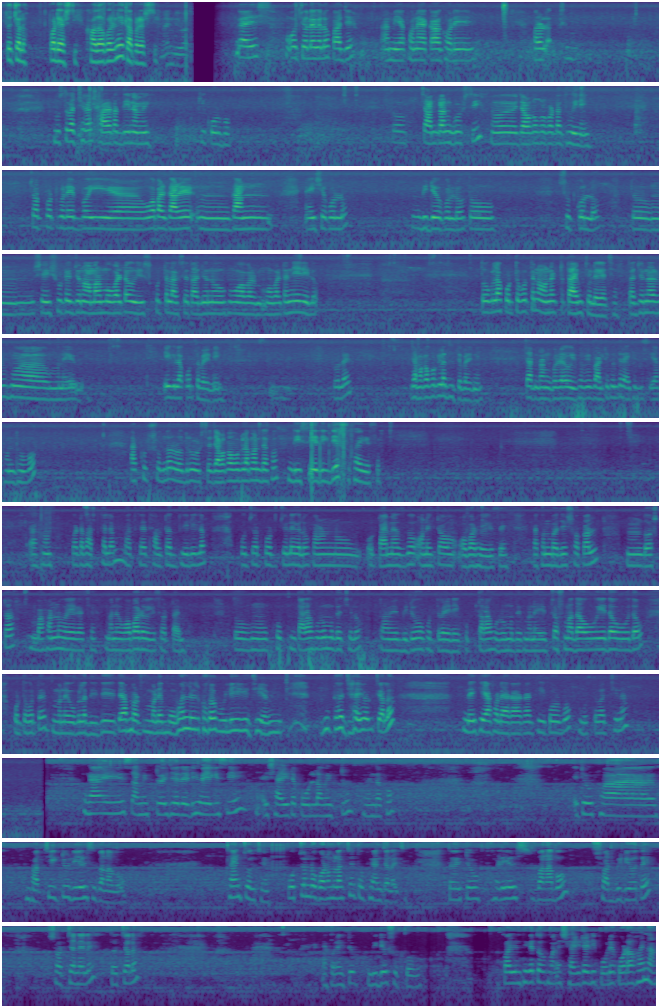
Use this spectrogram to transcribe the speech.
তো চলো পরে আসছি। খাওয়া দাওয়া করে নিই তারপরে আসছি। গাইস ও চলে গেল কাজে। আমি এখন একা ঘরে। ভালো লাগছে না। বুঝতে পারছি না সারাটা দিন আমি কি করব। তো চান টান করছি। জামা কাপড় কটা ধুই নেই। চটপট করে বই ও আবার গানের গান ইসে করল ভিডিও করল, তো শ্যুট করল। তো সেই শ্যুটের জন্য আমার মোবাইলটাও ইউজ করতে লাগছে, তার জন্য ও আবার মোবাইলটা নিয়ে নিল। তো ওগুলা করতে করতে না অনেকটা টাইম চলে গেছে, তার জন্য আর মানে এইগুলা করতে পারিনি। বলে জামা কাপড়গুলো ধুতে পারিনি। চান টান করে ওইভাবে বালতির মধ্যে রেখে দিছি, এখন ধুবো। আর খুব সুন্দর রোদ্র উঠছে। জামা কাপড়গুলো আমার দেখো দিছি এদিক দিয়ে শুকাই গেছে। এখন কটা ভাত খেলাম ভাত খেয়ে থালটা ধুয়ে নিলাম। ও চটপট চলে গেল, কারণ ও- টাইম আসবে অনেকটা ওভার হয়ে গেছে। এখন বাজে সকাল দশটা বাহান্ন হয়ে গেছে মানে ওভার হয়ে গেছে ওর টাইম তো খুব তাড়াহুড়োর মধ্যে ছিল। তো আমি ভিডিও করতে পারিনি। খুব তাড়াহুড়োর মধ্যে মানে চশমা দাও, এ দাও, ও দাও, করতে করতে মানে ওগুলো দিতে দিতে আমার মানে মোবাইলের কথা ভুলেই গেছি আমি। তো যাই হোক, চলো। দেখি এখন একা একা কী করব, বুঝতে পারছি না। গাইস আমি একটু এই যে রেডি হয়ে গেছি। এই শাড়িটা পরলাম একটু দেখো। একটু ভাবছি একটু রিলস বানাবো। ফ্যান চলছে। প্রচণ্ড গরম লাগছে, তো ফ্যান চালাইছি। তো একটু রিলস বানাবো শর্ট ভিডিওতে শর্ট চ্যানেলে তো চলো, এখন একটু ভিডিও শ্যুট করব। কদিন থেকে তো মানে শাড়ি টাড়ি পরে করা হয় না,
